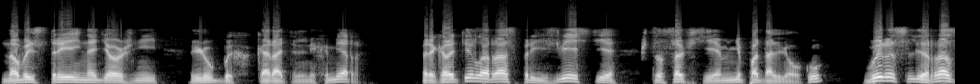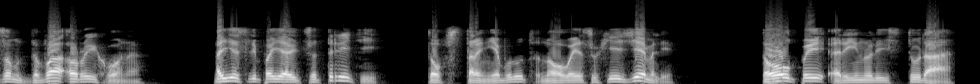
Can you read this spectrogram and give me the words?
Но быстрее и надежней любых карательных мер прекратила раз при известии, что совсем неподалеку выросли разом два орейхона. А если появится третий, то в стране будут новые сухие земли. Толпы ринулись туда,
